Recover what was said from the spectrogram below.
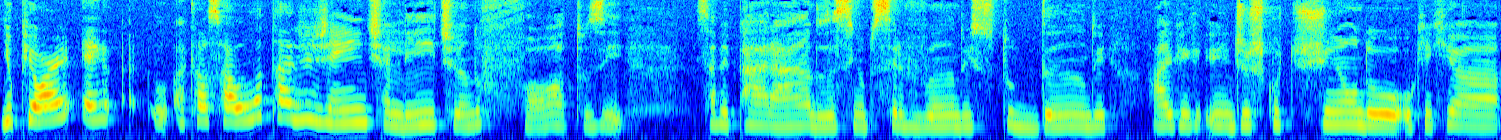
E o pior é aquela sala lotada de gente ali, tirando fotos e, sabe, parados, assim, observando, estudando e, ai, e discutindo o que, que a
